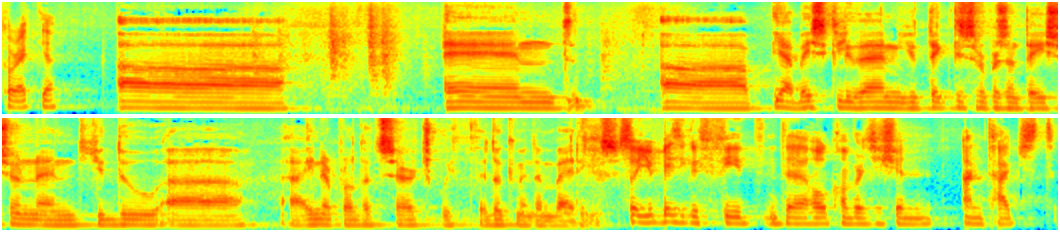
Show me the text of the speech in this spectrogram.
Correct, yeah. uh, and uh, yeah, basically, then you take this representation and you do uh, uh, inner product search with the document embeddings. So you basically feed the whole conversation untouched,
